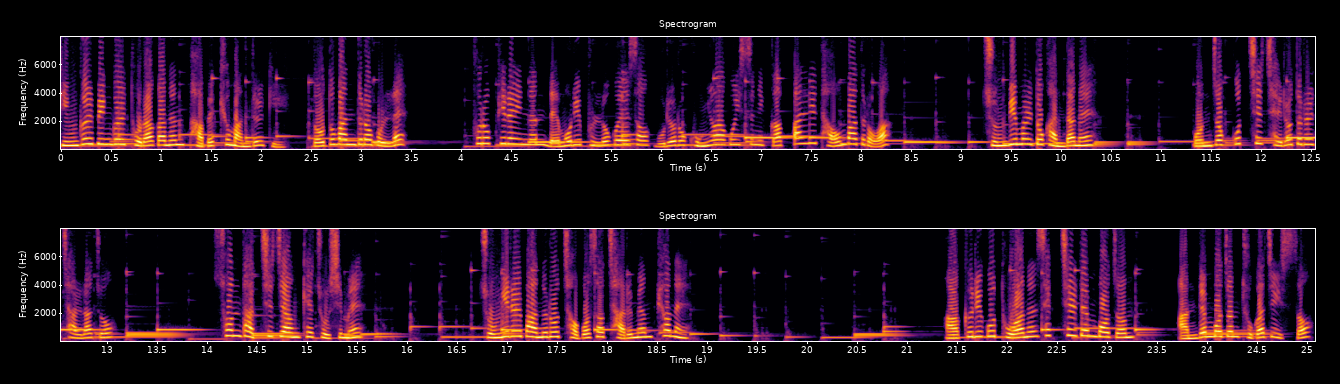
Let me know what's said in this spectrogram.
빙글빙글 돌아가는 바베큐 만들기. 너도 만들어 볼래? 프로필에 있는 네모리 블로그에서 무료로 공유하고 있으니까 빨리 다운받으러 와. 준비물도 간단해. 먼저 꼬치 재료들을 잘라줘. 손 다치지 않게 조심해. 종이를 반으로 접어서 자르면 편해. 아, 그리고 도안은 색칠된 버전, 안 된 버전 두 가지 있어.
